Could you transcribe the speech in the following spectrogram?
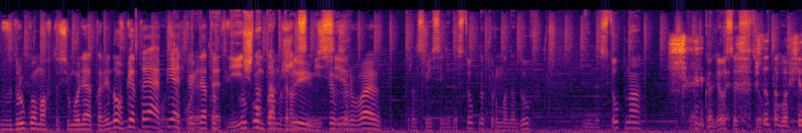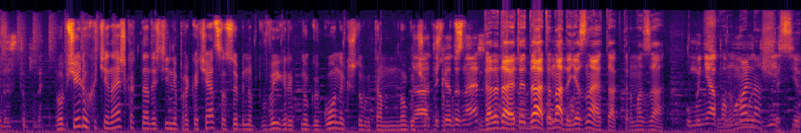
в другом автосимуляторе. Но в GTA Вот 5, такое, когда это тут отлично, кругом бомжи все взрывают. Трансмиссия недоступна, турмонадув недоступна. Так, колеса, Что стёпла. там вообще доступно? Вообще, Леха, тебе знаешь, как надо сильно прокачаться, особенно выиграть много гонок, чтобы там много Да, чего... ты чтобы когда знаешь... Да-да-да, это да, это надо, я знаю. Так, тормоза. У меня, по-моему, нормально, 200... шасси.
